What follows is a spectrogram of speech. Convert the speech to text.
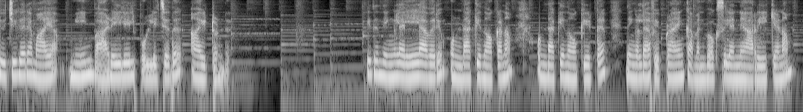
രുചികരമായ മീൻ വാഴയിലയിൽ പൊള്ളിച്ചത് ആയിട്ടുണ്ട്. ഇത് നിങ്ങളെല്ലാവരും ഉണ്ടാക്കി നോക്കണം. ഉണ്ടാക്കി നോക്കിയിട്ട് നിങ്ങളുടെ അഭിപ്രായം കമന്റ് ബോക്സിൽ എന്നെ അറിയിക്കണം.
